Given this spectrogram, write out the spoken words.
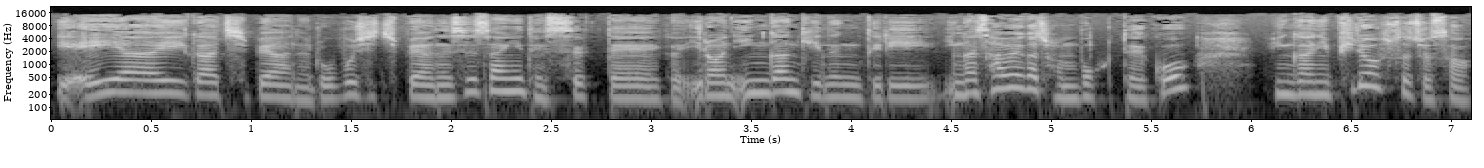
이 AI가 지배하는 로봇이 지배하는 세상이 됐을 때 그 이런 인간 기능들이 인간 사회가 전복되고 인간이 필요 없어져서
